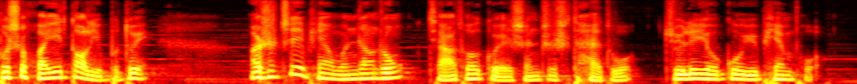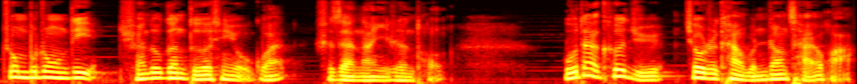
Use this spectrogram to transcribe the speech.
不是怀疑道理不对，而是这篇文章中假托鬼神之事太多，举例又过于偏颇。种不种地，全都跟德行有关，实在难以认同。古代科举就是看文章才华，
